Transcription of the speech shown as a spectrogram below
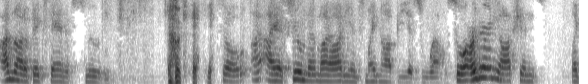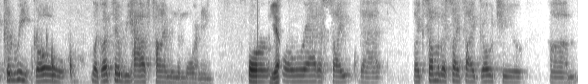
I'm not a big fan of smoothies. Okay. So I, I assume that my audience might not be as well. So are there any options? Like, could we go? Like, let's say we have time in the morning or yep. or we're at a site that like some of the sites I go to, um,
